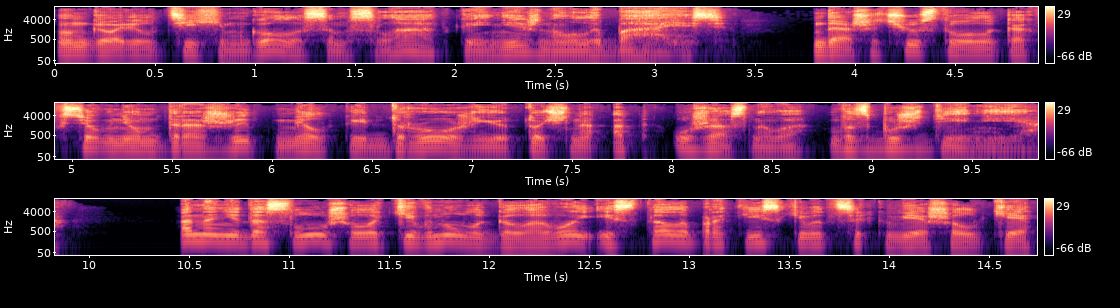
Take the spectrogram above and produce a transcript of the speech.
Он говорил тихим голосом, сладко и нежно улыбаясь. Даша чувствовала, как все в нем дрожит мелкой дрожью, точно от ужасного возбуждения. Она не дослушала, кивнула головой и стала протискиваться к вешалке.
